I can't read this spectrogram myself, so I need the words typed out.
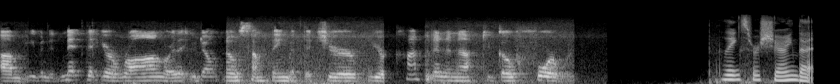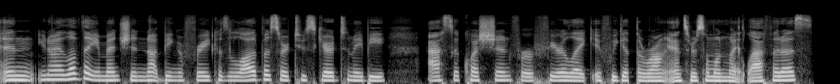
um, even admit that you're wrong or that you don't know something, but that you're you're confident enough to go forward. Thanks for sharing that. And, you know, I love that you mentioned not being afraid because a lot of us are too scared to maybe ask a question for fear, like, if we get the wrong answer, someone might laugh at us.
